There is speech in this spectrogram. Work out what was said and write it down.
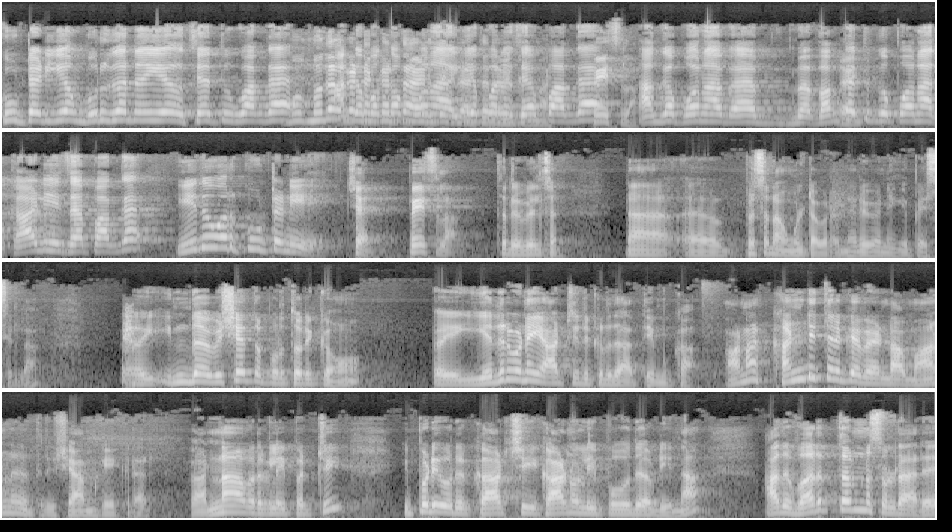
கூட்டணியும் முருகனையும் சேர்த்துக்குவாங்க. அந்த பக்கம் போனா ஐயப்பனை சேர்ப்பாங்க. அங்க போனா வங்கத்துக்கு போனா காளியை சேர்ப்பாங்க. இது ஒரு கூட்டணி. சரி பேசலாம். திரு வில்சன் நான் அஹ், பிரசன்னா உங்கள்கிட்ட வரேன். நிறைவே நீங்கள் பேசிடலாம். இந்த விஷயத்தை பொறுத்த வரைக்கும் எதிர்வினை ஆற்றிருக்கிறது அதிமுக. ஆனால் கண்டித்திருக்க வேண்டாமான்னு திரு ஷியாம் கேட்குறாரு அண்ணா அவர்களை பற்றி இப்படி ஒரு காட்சி காணொளி போகுது அப்படின்னா அது வருத்தம்னு சொல்றாரு.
